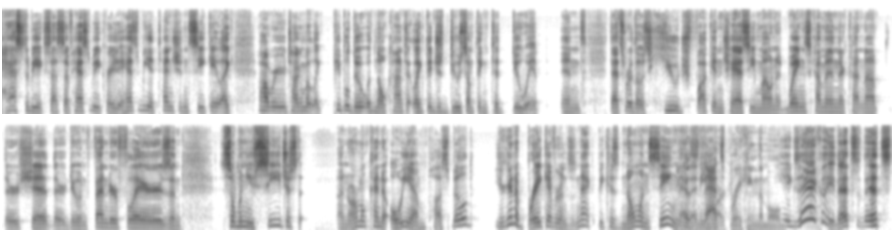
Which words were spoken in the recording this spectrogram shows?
has to be excessive, has to be crazy, it has to be attention seeking. Like how were you talking about? Like people do it with no content, like they just do something to do it. And that's where those huge fucking chassis mounted wings come in. They're cutting up their shit. They're doing fender flares. And so when you see just a normal kind of OEM plus build, you're gonna break everyone's neck because no one's seeing that because anymore. that's breaking the mold. exactly that's that's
